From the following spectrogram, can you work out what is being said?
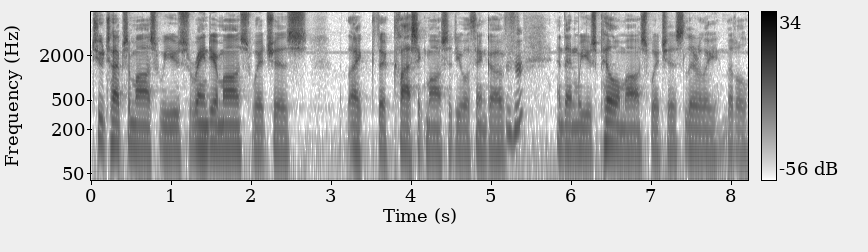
two types of moss. We use reindeer moss, which is like the classic moss that you will think of, Mm-hmm. and then we use pillow moss, which is literally little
